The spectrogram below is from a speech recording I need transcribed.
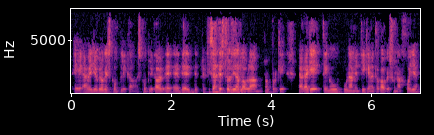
eh, a ver, yo creo que es complicado, es complicado. Eh, eh, precisamente estos días lo hablábamos, ¿no? Porque la verdad que tengo una mentí que me ha tocado que es una joya,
